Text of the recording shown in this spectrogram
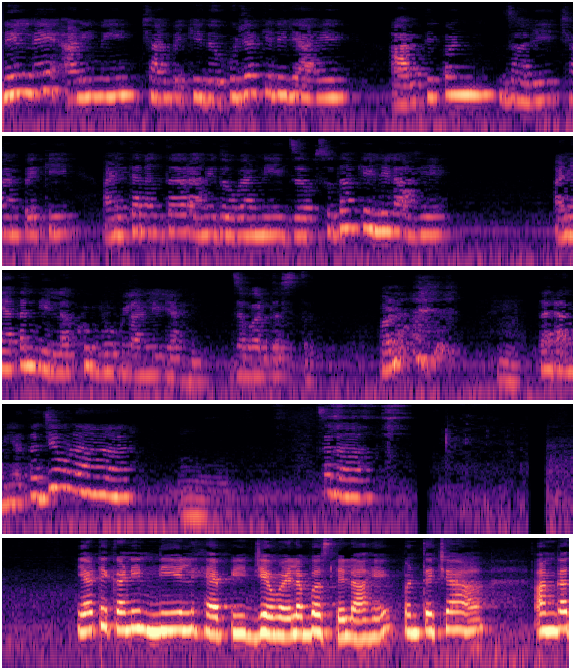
नीलने आणि मी छानपैकी देवपूजा केलेली आहे. आरती पण झाली छानपैकी आणि त्यानंतर आम्ही दोघांनी जप सुद्धा केलेला आहे. आणि आता नीलला खूप भूक लागलेली आहे जबरदस्त. हो ना? तर आम्ही आता जेवणार. चला. या ठिकाणी नील हॅपी जेवायला बसलेला आहे पण त्याच्या अंगात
